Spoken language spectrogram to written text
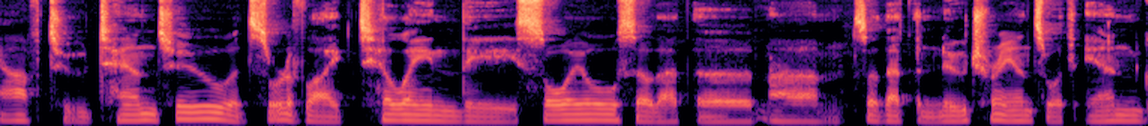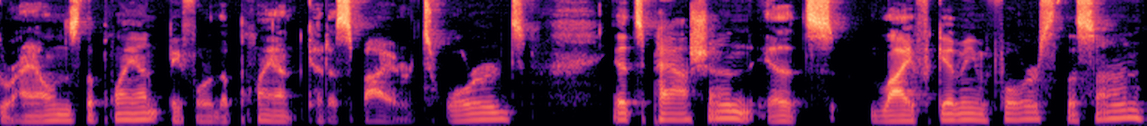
have to tend to. It's sort of like tilling the soil so that the um, so that the nutrients within grounds the plant before the plant could aspire towards its passion, its life giving force, the sun.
